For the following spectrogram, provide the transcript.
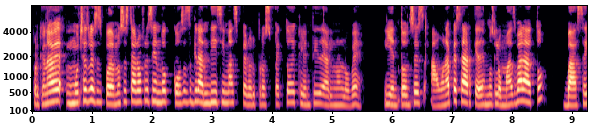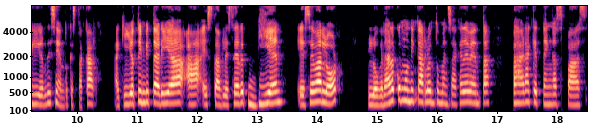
Porque una vez, muchas veces podemos estar ofreciendo cosas grandísimas, pero el prospecto de cliente ideal no lo ve. Y entonces, aún a pesar que demos lo más barato, va a seguir diciendo que está caro. Aquí yo te invitaría a establecer bien ese valor, lograr comunicarlo en tu mensaje de venta para que tengas paz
